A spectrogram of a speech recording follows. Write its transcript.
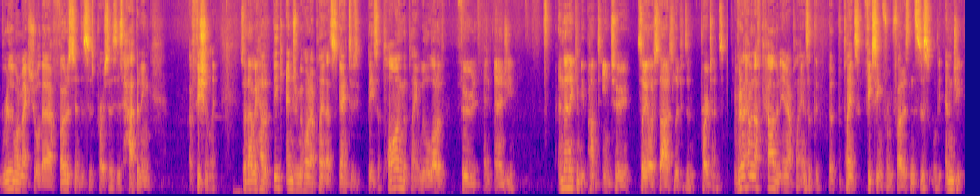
really want to make sure that our photosynthesis process is happening efficiently so that we have a big engine behind our plant that's going to be supplying the plant with a lot of food and energy and then it can be pumped into cellulose starch, lipids, and proteins. If we don't have enough carbon in our plants that the, that the plant's fixing from photosynthesis or the energy,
